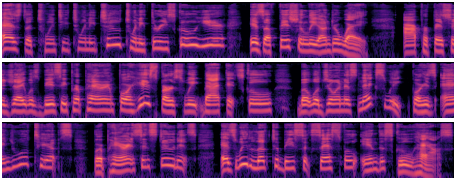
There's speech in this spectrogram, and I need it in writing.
as the 2022 23 school year is officially underway. Our Professor Jay was busy preparing for his first week back at school, but will join us next week for his annual tips for parents and students as we look to be successful in the schoolhouse.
